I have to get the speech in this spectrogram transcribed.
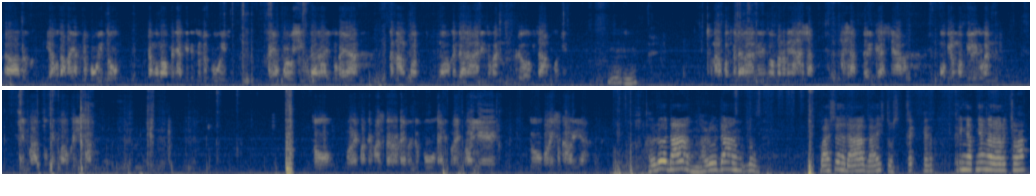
Nah, yang utama yang debu itu yang membawa penyakit itu debu itu kayak polusi udara itu kayak knalpot mau kendaraan itu kan belum kita ampun Mm-mm. knalpot kendaraan itu apa namanya asap asap dari gasnya mobil-mobil itu kan bikin batuk bikin bau kehisap tuh boleh pakai masker kayak berdebu kayak proyek tuh boleh sekali ya halo dang halo dang tuh basah dah guys. Terus ke- ke- keringatnya nggak ada celak.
